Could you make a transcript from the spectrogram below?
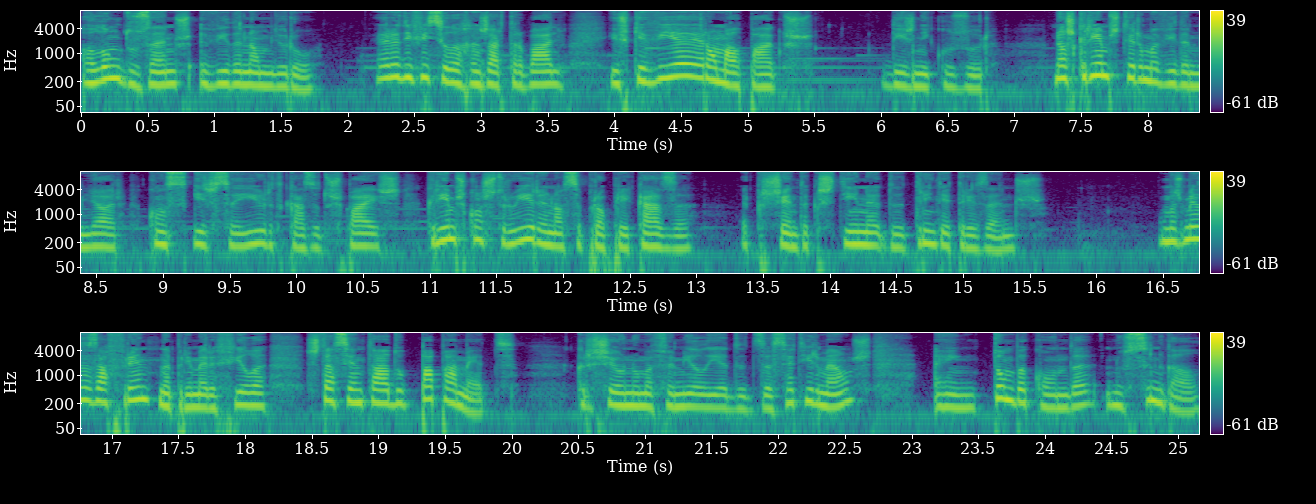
Ao longo dos anos, a vida não melhorou. Era difícil arranjar trabalho e os que havia eram mal pagos, diz Nicozur. Nós queríamos ter uma vida melhor, conseguir sair de casa dos pais, queríamos construir a nossa própria casa, acrescenta Cristina, de 33 anos. Umas mesas à frente, na primeira fila, está sentado Papa Ahmed. Cresceu numa família de 17 irmãos em Tombaconda, no Senegal.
